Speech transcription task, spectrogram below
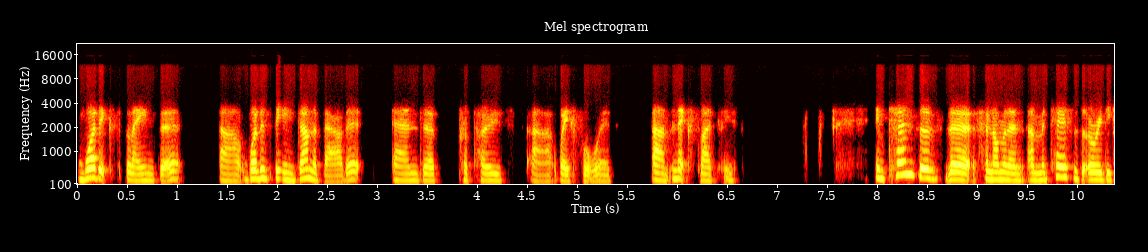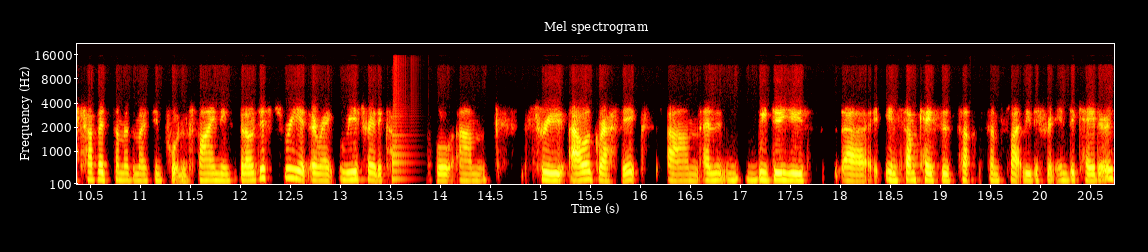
what explains it, uh, what is being done about it, and a proposed uh, way forward. Um, next slide, please. In terms of the phenomenon, um, Matthias has already covered some of the most important findings, but I'll just reiterate, reiterate a couple um, through our graphics. Um, and we do use, uh, in some cases, some slightly different indicators.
